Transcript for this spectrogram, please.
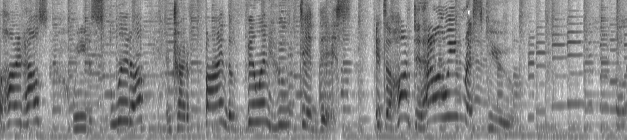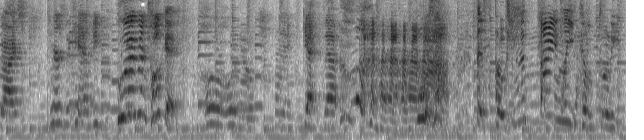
The haunted house, we need to split up and try to find the villain who did this. It's a haunted Halloween rescue. Oh, guys, where's the candy? Who even took it? Oh no, I'm gonna get that. this potion is finally complete.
